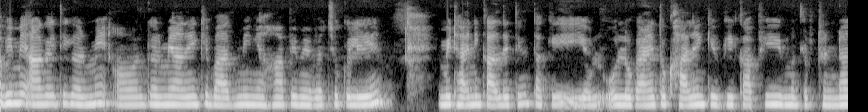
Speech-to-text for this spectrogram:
अभी मैं आ गई थी घर में और घर में आने के बाद में यहाँ पे मैं बच्चों के लिए मिठाई निकाल देती हूँ ताकि वो लोग आएँ तो खा लें क्योंकि काफ़ी मतलब ठंडा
